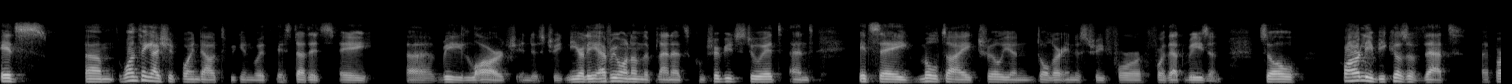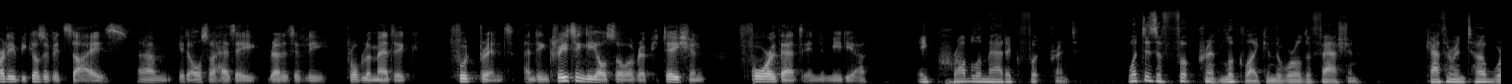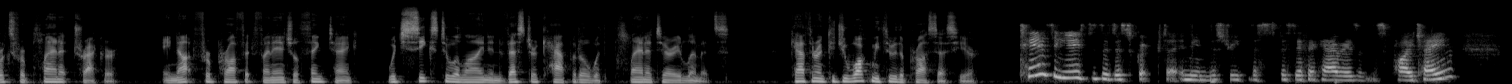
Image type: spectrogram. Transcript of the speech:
It's um, one thing I should point out to begin with is that it's a uh, really large industry. Nearly everyone on the planet contributes to it, and it's a multi-trillion dollar industry for, for that reason. So partly because of that, uh, partly because of its size, um, it also has a relatively problematic footprint and increasingly also a reputation for that in the media. A problematic footprint. What does a footprint look like in the world of fashion? Catherine Tubb works for Planet Tracker, a not for profit financial think tank which seeks to align investor capital with planetary limits. Catherine, could you walk me through the process here? Tiers are used as a descriptor in the industry for the specific areas of the supply chain,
